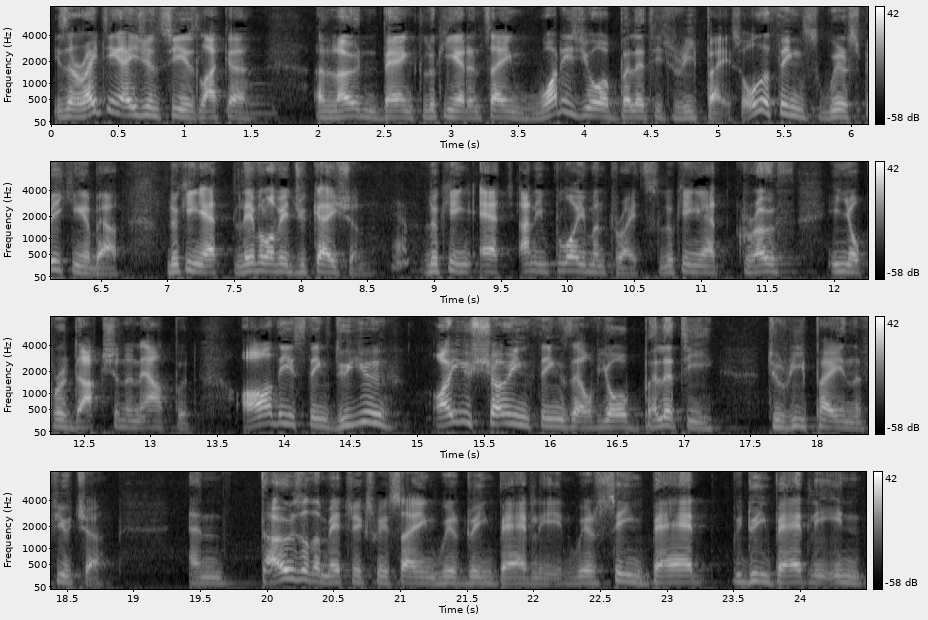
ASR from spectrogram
Is a rating agency is like a mm a loan bank looking at and saying, what is your ability to repay? So, all the things we're speaking about, looking at level of education, yep. looking at unemployment rates, looking at growth in your production and output, are these things, do you, are you showing things of your ability to repay in the future? And those are the metrics we're saying we're doing badly in. We're seeing bad, we're doing badly in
